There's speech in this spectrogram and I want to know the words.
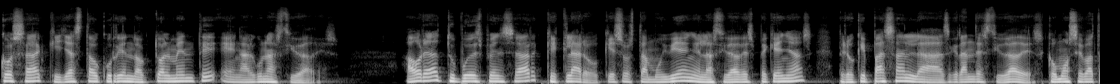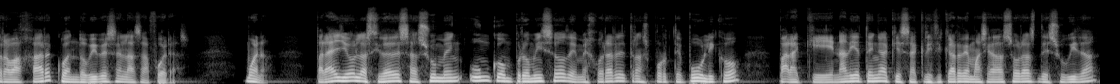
cosa que ya está ocurriendo actualmente en algunas ciudades. Ahora tú puedes pensar que claro, que eso está muy bien en las ciudades pequeñas, pero ¿qué pasa en las grandes ciudades? ¿Cómo se va a trabajar cuando vives en las afueras? Bueno, para ello, las ciudades asumen un compromiso de mejorar el transporte público para que nadie tenga que sacrificar demasiadas horas de su vida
